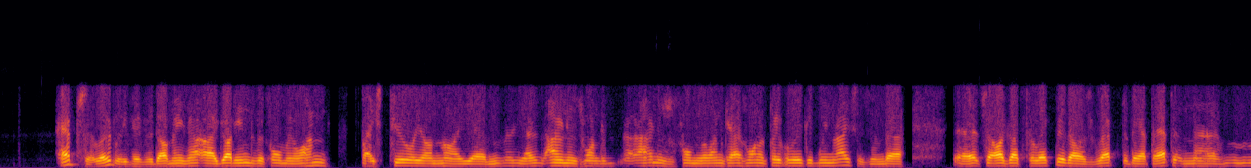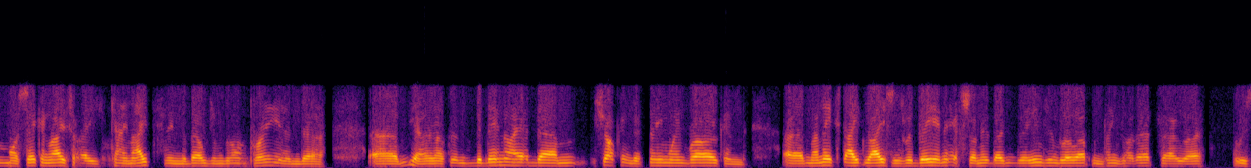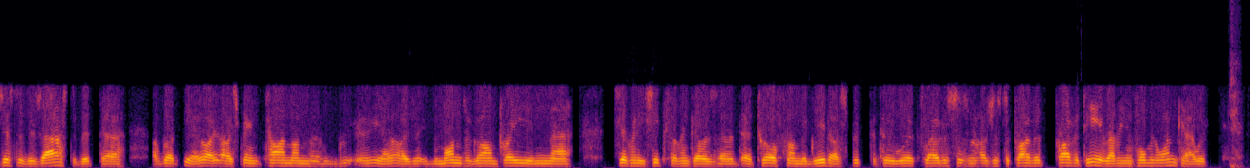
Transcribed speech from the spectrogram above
Absolutely vivid. I mean, I I got into the Formula One based purely on my, um, you know, owners wanted owners of Formula One cars wanted people who could win races, and uh, uh, so I got selected. I was rapt about that, and uh, my second race I came eighth in the Belgium Grand Prix, and uh, uh, you know, but then I had um, shocking. The team went broke, and uh, my next eight races were DNFs, and the, the engine blew up and things like that. So uh, it was just a disaster. But uh, I've got, you know, I, I spent time on the, you know, I was at the Monza Grand Prix in uh, '76. I think I was uh, uh, 12th on the grid. I split the two works Lotuses, and I was just a private privateer running a Formula One car with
